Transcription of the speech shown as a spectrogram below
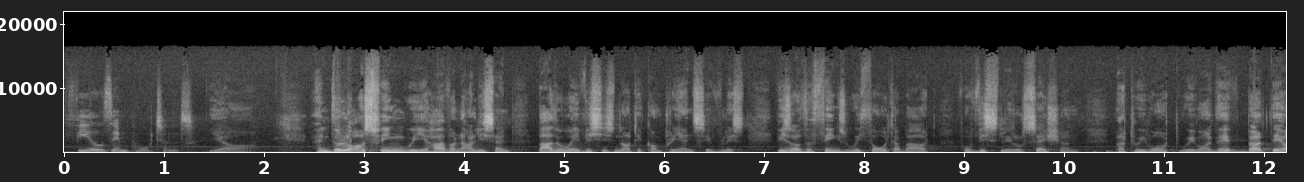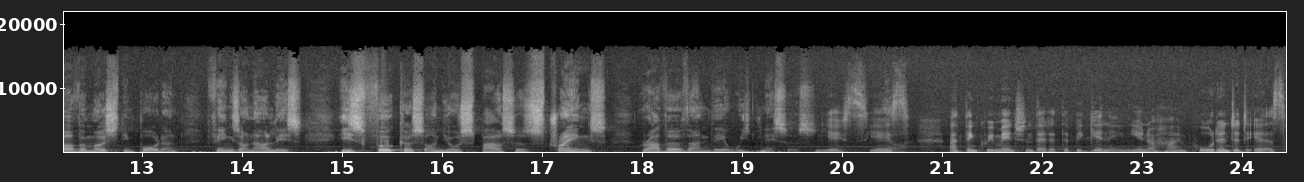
feels important. Yeah. And the last thing we have on our list, and by the way, this is not a comprehensive list. These are the things we thought about for this little session, but we want, we want they, but they are the most important things on our list. Is focus on your spouse's strengths rather than their weaknesses. Yes, yes. I think we mentioned that at the beginning. You know how important it is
